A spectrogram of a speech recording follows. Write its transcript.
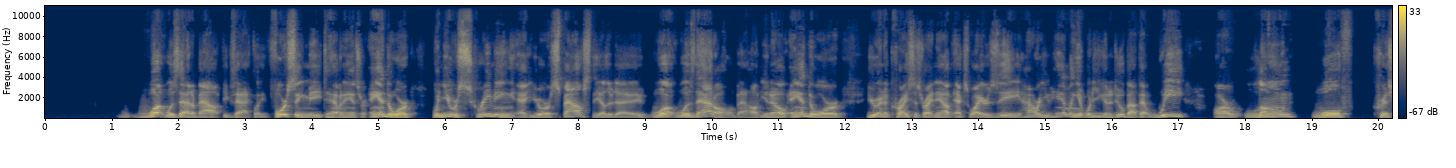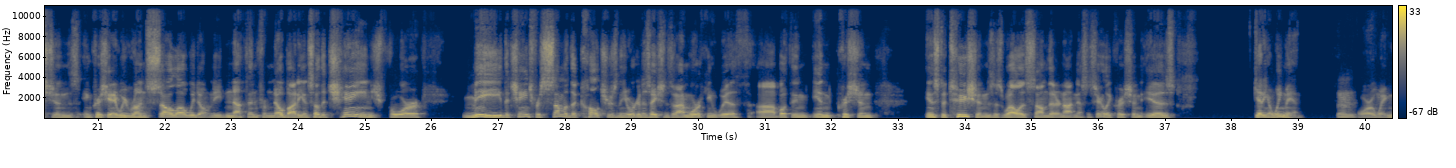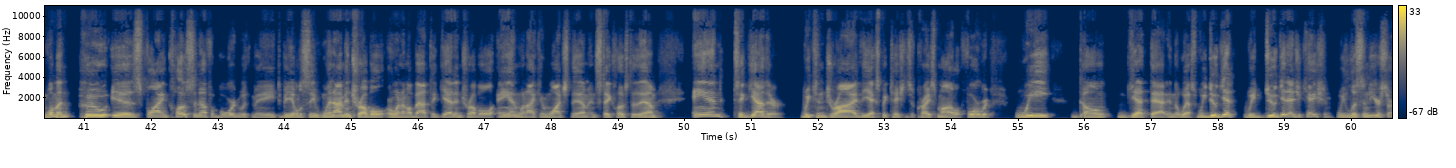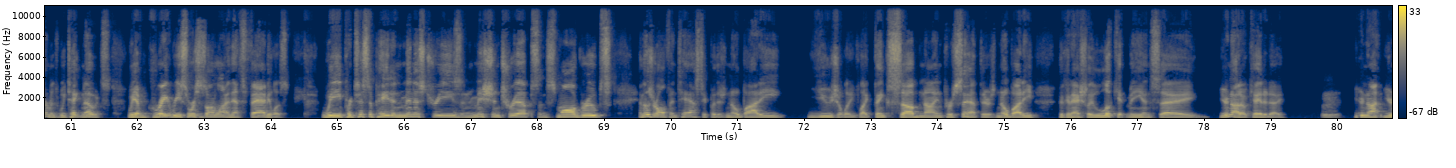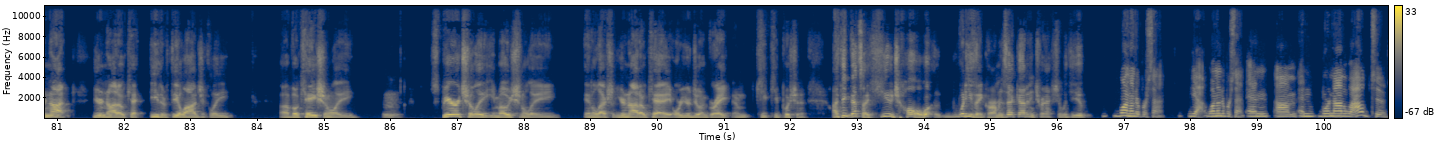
what was that about exactly? Forcing me to have an answer. And or when you were screaming at your spouse the other day, what was that all about? You know, and or you're in a crisis right now of X, Y, or Z. How are you handling it? What are you going to do about that? We are lone wolf Christians in Christianity. We run solo. We don't need nothing from nobody. And so the change for me, the change for some of the cultures and the organizations that I'm working with, uh, both in, in Christian institutions as well as some that are not necessarily Christian, is getting a wingman mm. or a wing woman who is flying close enough aboard with me to be able to see when I'm in trouble or when I'm about to get in trouble and when I can watch them and stay close to them. And together we can drive the expectations of Christ model forward. We don't get that in the West. We do get we do get education. We listen to your sermons. We take notes. We have great resources online. That's fabulous. We participate in ministries and mission trips and small groups and those are all fantastic, but there's nobody usually like think sub 9%. There's nobody who can actually look at me and say, you're not okay today. Mm. You're not, you're not, you're not okay either theologically, uh, vocationally, mm. spiritually, emotionally, intellectually. You're not okay, or you're doing great and keep, keep pushing it. I think that's a huge hole. What, what do you think, Carmen? Has that got any traction with you? One hundred percent. Yeah, one hundred percent. And um, and we're not allowed to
